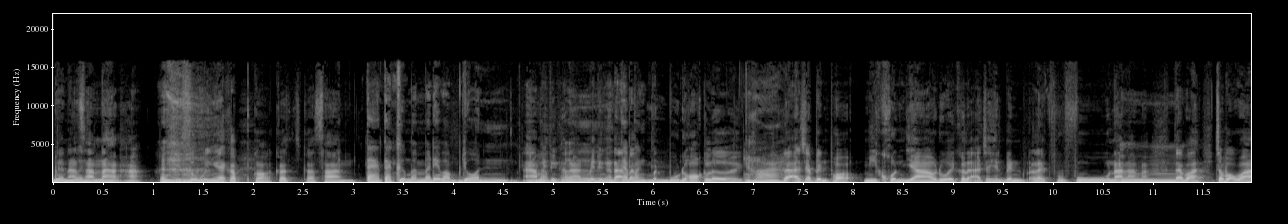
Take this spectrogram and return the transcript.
ดูแต่หน้าเหมือนสั้นหน้าหักๆที่สูอย่างเงี้ยก็ก็ก็ก็สั้น แต่แต่คือมันไม่ได้แบบย่นอ่าไม่ถึงขนาดเออไม่ถึงขนาดแต่แบบมันเหมือนบูลด็อกเลยค่ะและอาจจะเป็นเพราะมีขนยาวด้วยก็เลยอาจจะเห็นเป็นอะไรฟูๆน่ารักนะแต่ว่าจะบอกว่า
